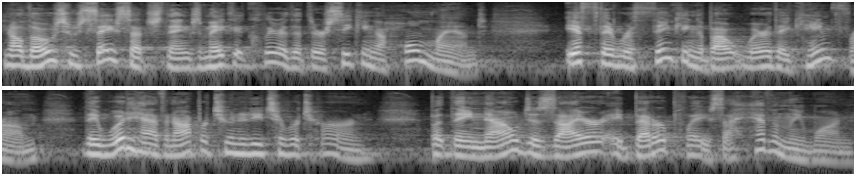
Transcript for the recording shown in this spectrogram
Now, those who say such things make it clear that they're seeking a homeland. If they were thinking about where they came from, they would have an opportunity to return. But they now desire a better place, a heavenly one.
